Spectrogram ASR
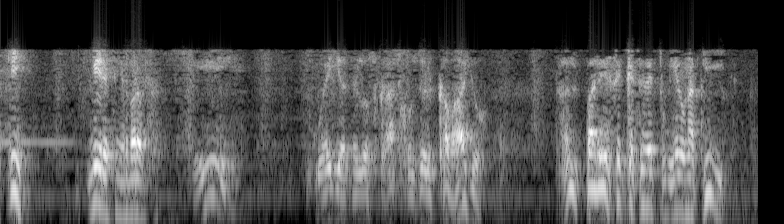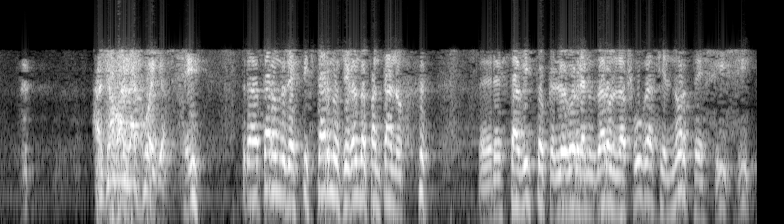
Aquí. Mire, señor varón. Sí, huellas de los cascos del caballo. Tal parece que se detuvieron aquí. Allá van las huellas. Sí. Trataron de despistarnos llegando al pantano. Pero está visto que luego reanudaron la fuga hacia el norte. Sí, sí.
